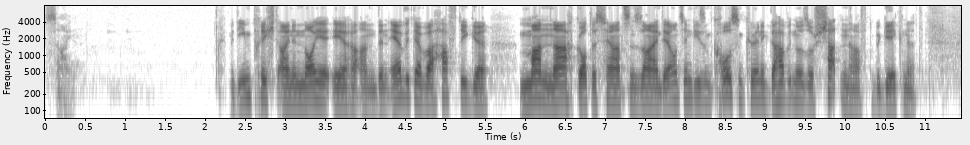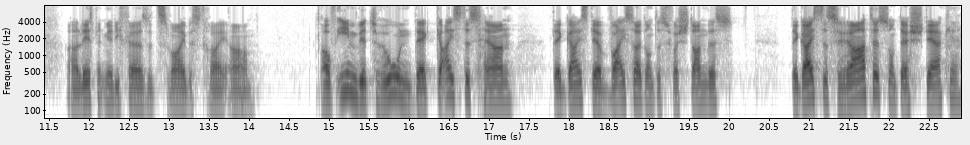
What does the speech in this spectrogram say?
sein. Mit ihm bricht eine neue Ära an, denn er wird der wahrhaftige Mann nach Gottes Herzen sein, der uns in diesem großen König David nur so schattenhaft begegnet. Uh, lest mit mir die Verse 2 bis 3a. Auf ihm wird ruhen der Geist des Herrn, der Geist der Weisheit und des Verstandes, der Geist des Rates und der Stärke,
